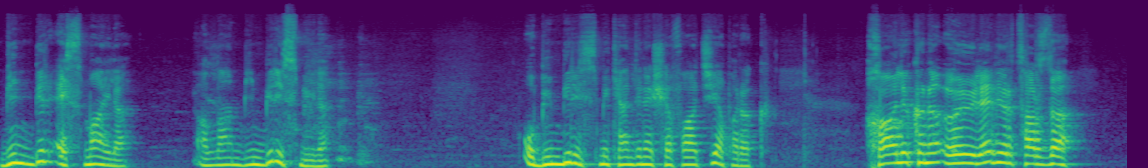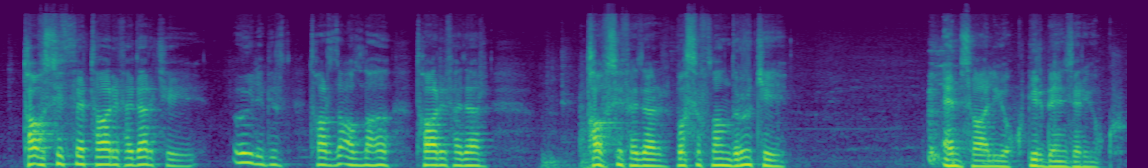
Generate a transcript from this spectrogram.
bin bir esma ile Allah'ın bin bir ismiyle o bin bir ismi kendine şefaatçi yaparak Halık'ını öyle bir tarzda tavsif ve tarif eder ki öyle bir tarzda Allah'ı tarif eder, tavsif eder, vasıflandırır ki emsali yok, bir benzeri yok.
